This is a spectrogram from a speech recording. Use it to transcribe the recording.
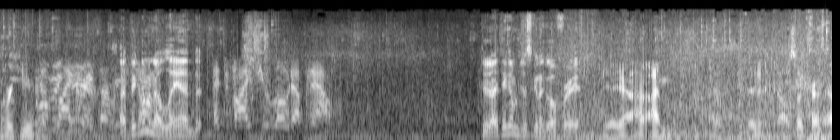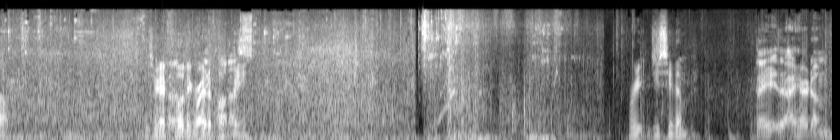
over here? Flag rates are I think I'm gonna land. Advise you load up now. Dude, I think I'm just gonna go for it. Yeah, yeah. I, I'm. I'm gonna also try to help. There's a guy floating right above caught me. Where do you, do you see them? They, I heard them.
